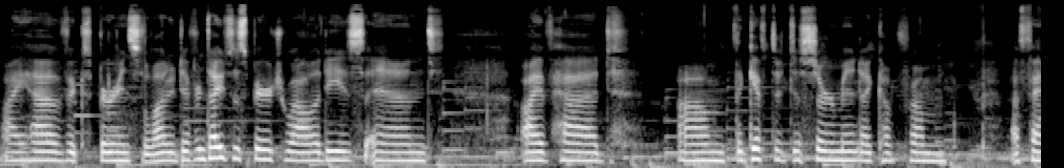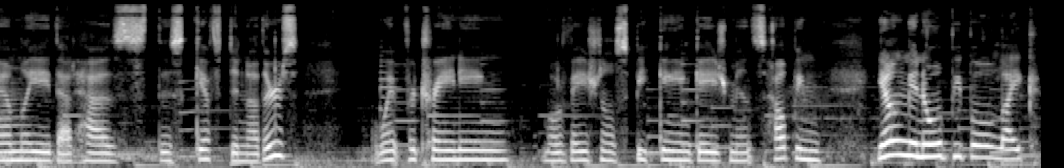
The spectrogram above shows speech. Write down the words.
I have experienced a lot of different types of spiritualities, and I've had um, the gift of discernment. I come from a family that has this gift in others. I went for training, motivational speaking engagements, helping young and old people like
